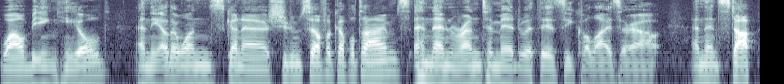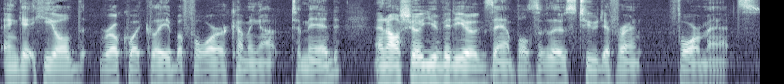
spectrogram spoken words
while being healed, and the other one's going to shoot himself a couple times and then run to mid with his equalizer out, and then stop and get healed real quickly before coming out to mid. And I'll show you video examples of those two different formats.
